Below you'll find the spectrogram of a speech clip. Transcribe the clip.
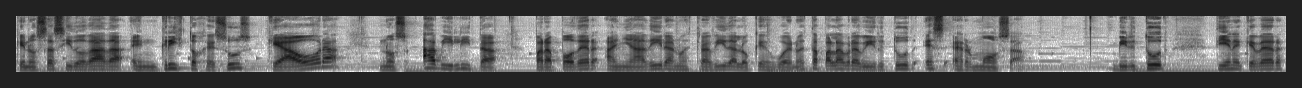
que nos ha sido dada en Cristo Jesús, que ahora nos habilita para poder añadir a nuestra vida lo que es bueno. Esta palabra virtud es hermosa. Virtud tiene que ver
